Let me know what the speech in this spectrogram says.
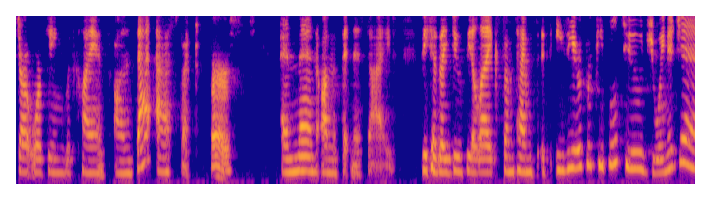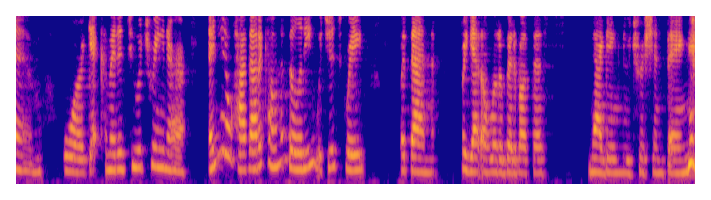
start working with clients on that aspect first and then on the fitness side. Because I do feel like sometimes it's easier for people to join a gym or get committed to a trainer and, you know, have that accountability, which is great, but then forget a little bit about this nagging nutrition thing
